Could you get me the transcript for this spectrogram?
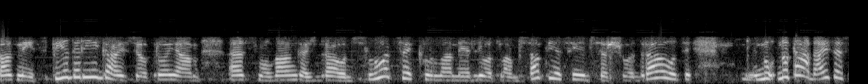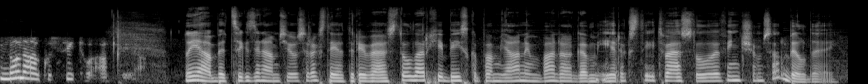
baznīcas piedarīgā. Es joprojām esmu Vangaļas draudzes locekli, man ir ļoti labas attiecības ar šo draugu. Nu, nu, tādā es esmu nonākusi situācijā. Nu jā, bet cik zināms, jūs rakstījāt arī vēstuli arhibīskapam Jānim Varagam ierakstīt vēstuli, vai viņš jums atbildēja?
